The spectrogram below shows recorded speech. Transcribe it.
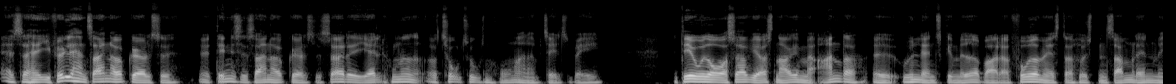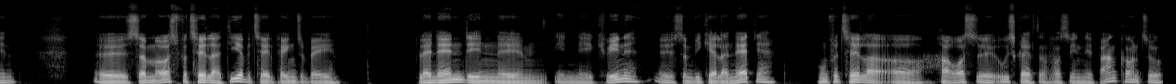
Altså, ifølge hans egen opgørelse, øh, Dennis' egen opgørelse, så er det i alt 102.000 kroner, han har betalt tilbage. Men derudover så har vi også snakket med andre øh, udenlandske medarbejdere, fodermester hos den samme landmænd, øh, som også fortæller, at de har betalt penge tilbage. Blandt andet en, øh, en øh, kvinde, øh, som vi kalder Nadja, hun fortæller og har også øh, udskrifter fra sin øh, bankkonto,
